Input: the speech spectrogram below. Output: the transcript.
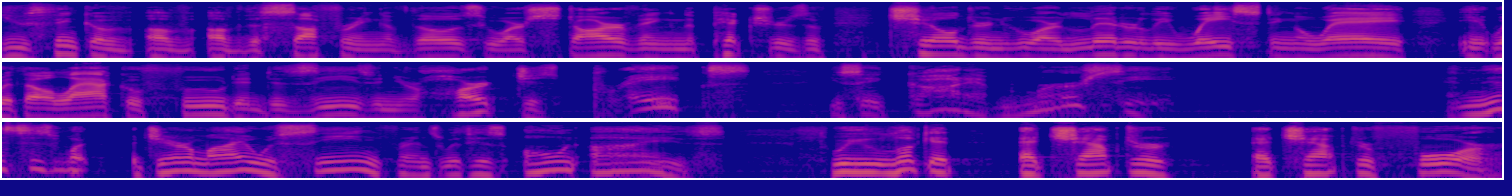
You think of, of, of the suffering of those who are starving, the pictures of children who are literally wasting away with a lack of food and disease, and your heart just breaks. You say, God, have mercy. And this is what Jeremiah was seeing, friends, with his own eyes. When you look at, at chapter at chapter 4,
